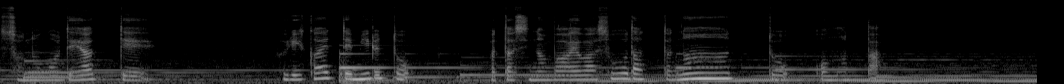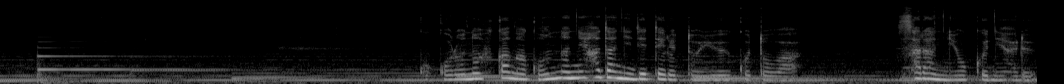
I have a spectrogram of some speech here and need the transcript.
その後出会って振り返ってみると私の場合はそうだったなぁと思った。心の負荷がこんなに肌に出てるということはさらに奥にある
